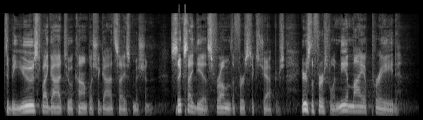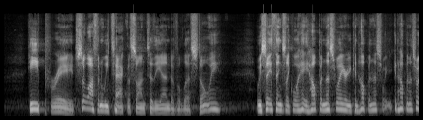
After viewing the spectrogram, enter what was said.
to be used by God to accomplish a God sized mission. Six ideas from the first six chapters. Here's the first one Nehemiah prayed. He prayed. So often we tack this on to the end of a list, don't we? We say things like, well, hey, help in this way, or you can help in this way, you can help in this way.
